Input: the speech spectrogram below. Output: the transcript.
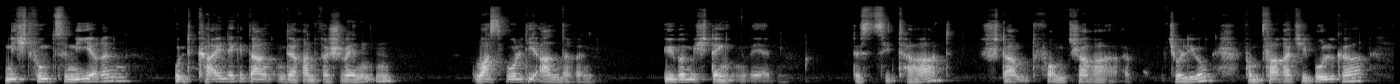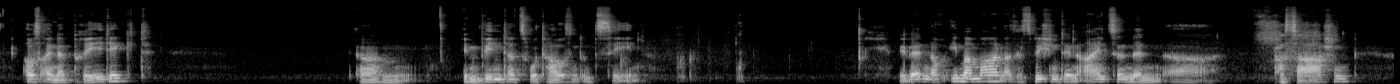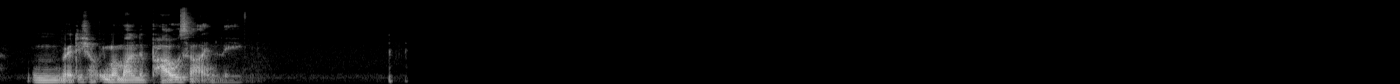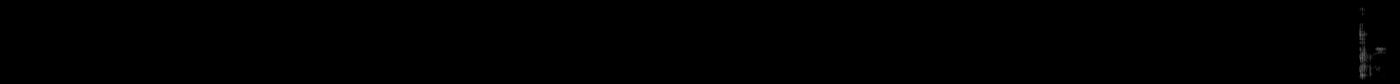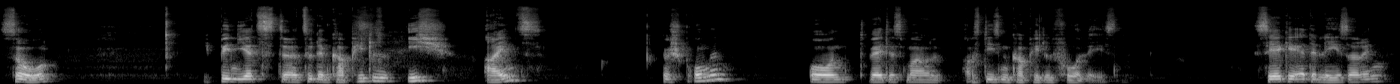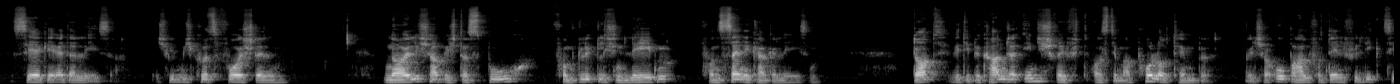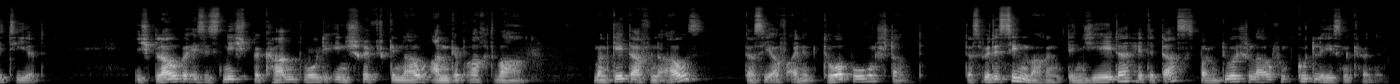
nicht funktionieren und keine Gedanken daran verschwenden, was wohl die anderen über mich denken werden. Das Zitat stammt vom, Chara, vom Pfarrer Chibulka aus einer Predigt ähm, im Winter 2010. Wir werden auch immer mal, also zwischen den einzelnen äh, Passagen, äh, werde ich auch immer mal eine Pause einlegen. So, ich bin jetzt äh, zu dem Kapitel Ich 1 gesprungen und werde jetzt mal aus diesem Kapitel vorlesen. Sehr geehrte Leserin, sehr geehrter Leser, ich will mich kurz vorstellen. Neulich habe ich das Buch vom glücklichen Leben von Seneca gelesen. Dort wird die bekannte Inschrift aus dem Apollo-Tempel, welcher oberhalb von Delphi liegt, zitiert. Ich glaube, es ist nicht bekannt, wo die Inschrift genau angebracht war. Man geht davon aus, dass sie auf einem Torbogen stand. Das würde Sinn machen, denn jeder hätte das beim Durchlaufen gut lesen können.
